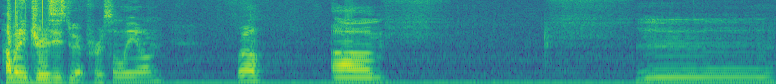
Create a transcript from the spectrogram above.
How many jerseys do I personally own? Well, um, mm,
